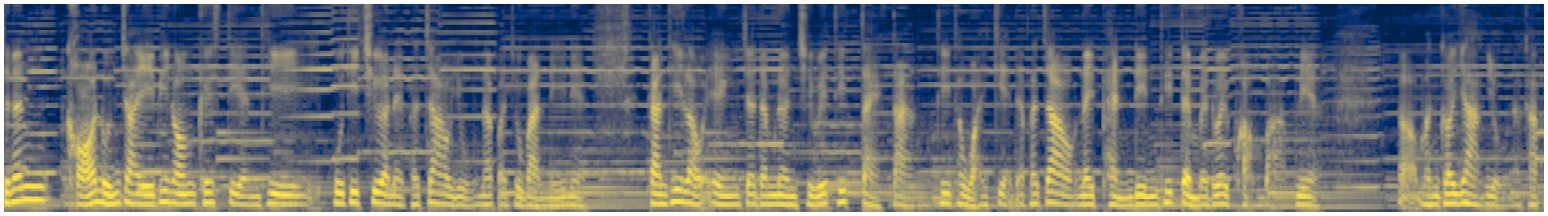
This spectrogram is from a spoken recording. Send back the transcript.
ฉะนั้นขอหนุนใจพี่น้องคริสเตียนที่ผู้ที่เชื่อในพระเจ้าอยู่ณปัจจุบันนี้เนี่ย การที่เราเองจะดำเนินชีวิตที่แตกต่างที่ถวายเกียรติแด่พระเจ้าในแผ่นดินที่เต็มไปด้วยความบาปเนี่ยมันก็ยากอยู่นะครับ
